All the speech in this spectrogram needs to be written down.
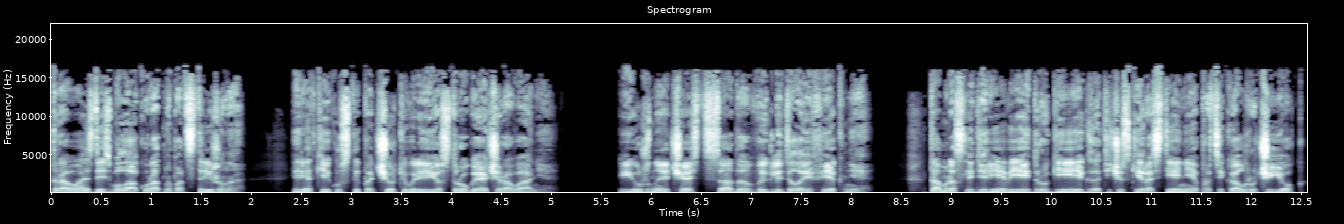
Трава здесь была аккуратно подстрижена, и редкие кусты подчеркивали ее строгое очарование. Южная часть сада выглядела эффектнее. Там росли деревья и другие экзотические растения, протекал ручеек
